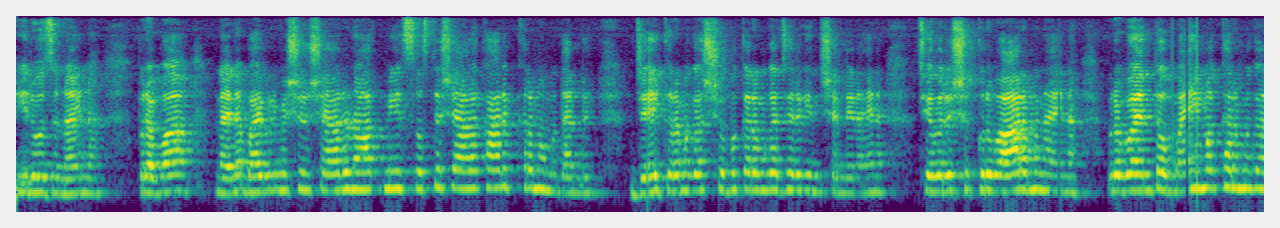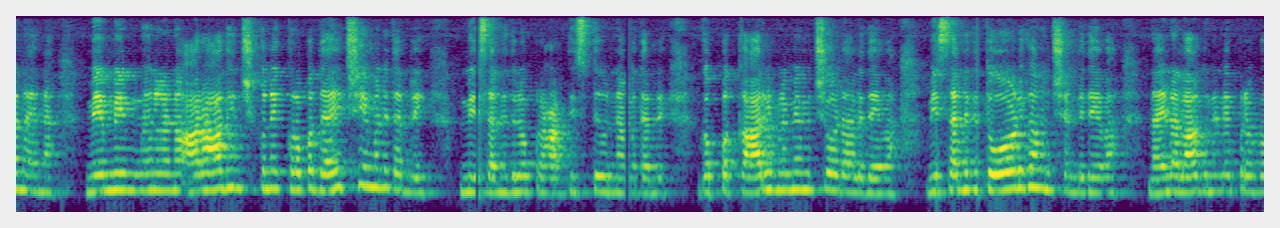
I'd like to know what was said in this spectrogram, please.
ఈరోజు నాయన ప్రభా నాయన బైబిల్ మిషన్ శారుణ ఆత్మీయ స్వస్థశాల కార్యక్రమము తండ్రి. జయకరముగా శుభకరముగా జరిగించండి నాయన. చివరి శుక్రవారము నాయన. ప్రభు ఎంతో మహిమకరముగా నాయన. మేము మిమ్మల్ని ఆరాధించుకునే కృప దయచేయమని తండ్రి. మీ సన్నిధిలో ప్రార్థిస్తూ ఉన్నాము తండ్రి. గొప్ప కార్యములు మేము చూడాలి దేవా. మీ సన్నిధి తోడుగా ఉంచండి దేవా. నాయన లాగుననే ప్రభ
